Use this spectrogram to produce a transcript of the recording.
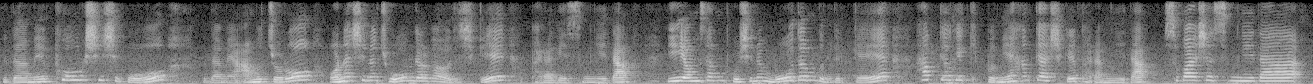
그 다음에 푹 쉬시고 그 다음에 아무쪼록 원하시는 좋은 결과 얻으시길 바라겠습니다. 이 영상 보시는 모든 분들께 합격의 기쁨에 함께 하시길 바랍니다. 수고하셨습니다.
